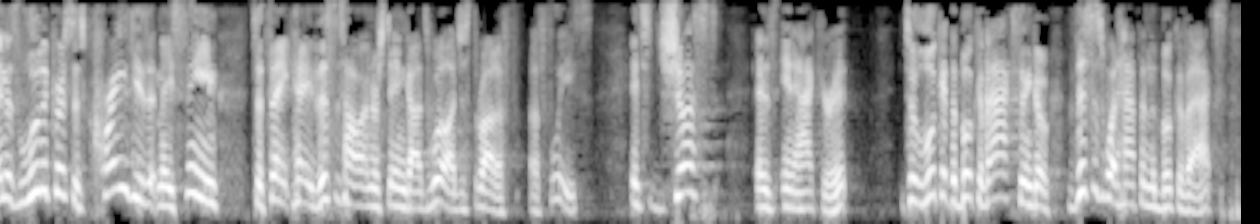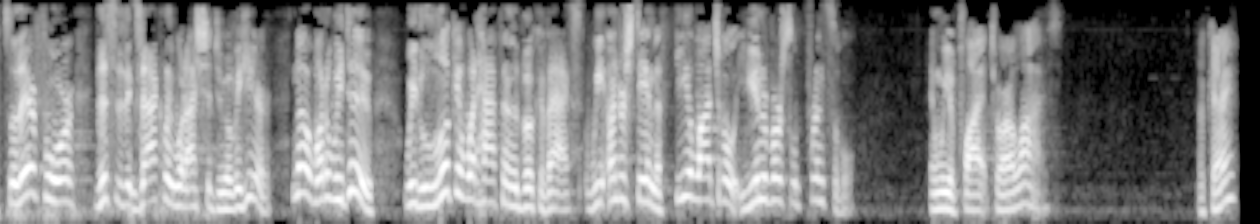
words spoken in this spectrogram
And as ludicrous, as crazy as it may seem, to think, hey, this is how I understand God's will. I just throw out a, a fleece. It's just as inaccurate to look at the book of Acts and go, this is what happened in the book of Acts. So therefore, this is exactly what I should do over here. No, what do we do? We look at what happened in the book of Acts. We understand the theological universal principle and we apply it to our lives. Okay?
